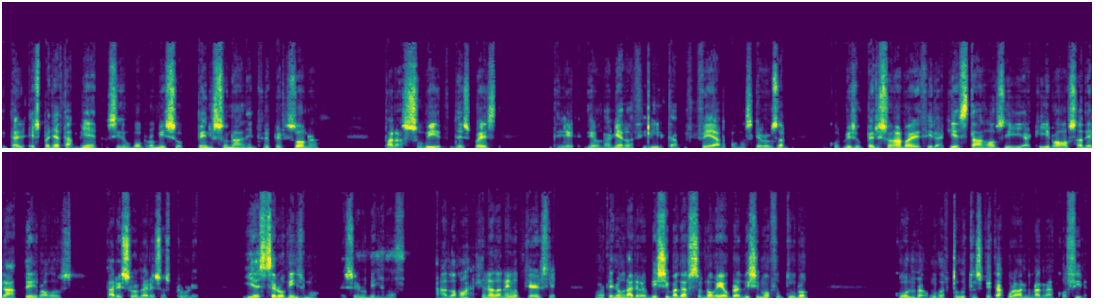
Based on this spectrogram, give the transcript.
Italia, España también ha sido un compromiso personal entre personas para subir después de, una guerra civil tan fea como asquerosa, un compromiso personal para decir aquí estamos y aquí vamos adelante, vamos a resolver esos problemas. Y es lo mismo, es lo mismo. Nada más nada menos que es tener una grandísima gastronomía, un grandísimo futuro con unos productos espectaculares, una gran cocina.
